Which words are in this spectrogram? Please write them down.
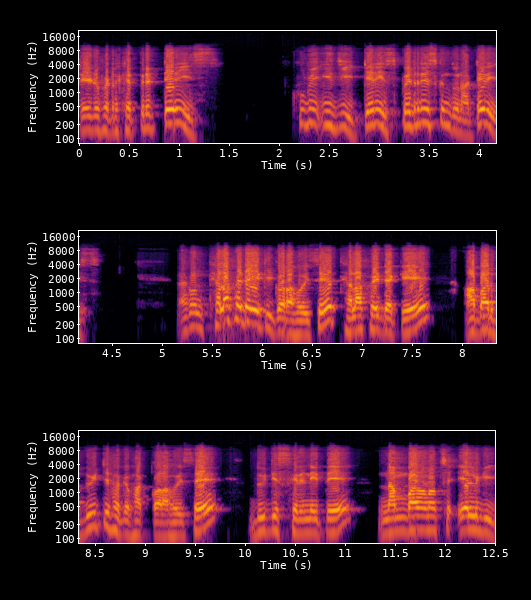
টেরিডোফাইটার ক্ষেত্রে টেরিস। খুবই ইজি টেরিস পেটেরিস কিন্তু না, টেরিস। এখন থেলাফাইটাকে কি করা হয়েছে? থেলাফাইটাকে আবার দুইটি ভাগে ভাগ করা হয়েছে। দুইটি শ্রেণীতে নাম্বার ওয়ান হচ্ছে এলগি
